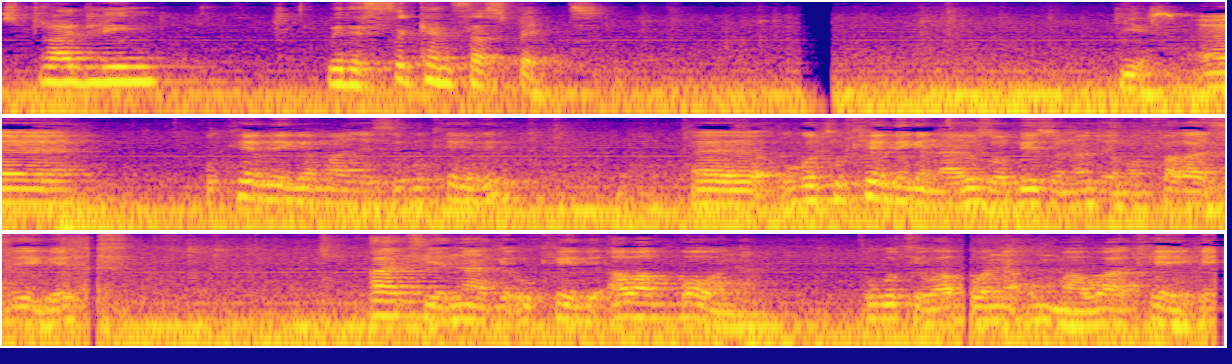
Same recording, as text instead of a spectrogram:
struggling with a second suspect. Yes. eh uKelly ke manje? sikuKelly eh ukuthi uKelly ke naye uzobizwa nanjengomfakazi ke athi yena ke uKelly awakubona ukuthi wabona uma wakhe ke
